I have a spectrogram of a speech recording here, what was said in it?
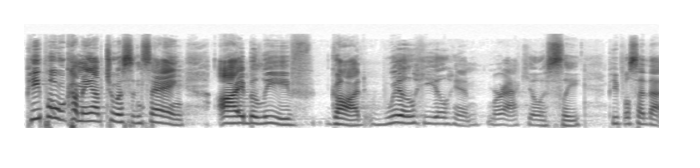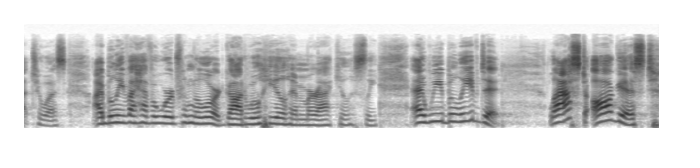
People were coming up to us and saying, I believe God will heal him miraculously People said that to us. I believe I have a word from the Lord. God will heal him miraculously. And we believed it. Last August,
